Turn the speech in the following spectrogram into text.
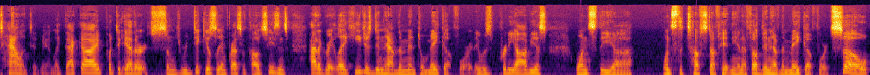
talented, man. Like that guy put together yeah. some ridiculously impressive college seasons, had a great leg. He just didn't have the mental makeup for it. It was pretty obvious once the uh, once the tough stuff hit in the NFL, didn't have the makeup for it. So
